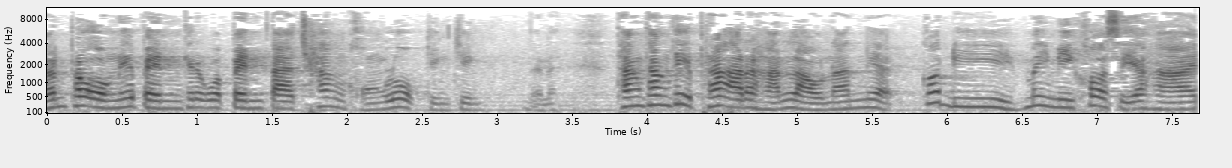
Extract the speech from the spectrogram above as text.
กันพระองค์นี้เป็นเรียกว่าเป็นตาช่างของโลกจริงๆ ทั้งทั้งที่พระอรหันต์เหล่านั้นเนี่ยก็ดีไม่มีข้อเสียหาย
